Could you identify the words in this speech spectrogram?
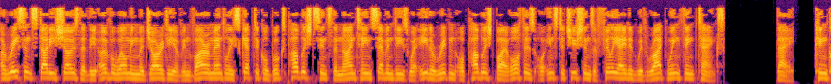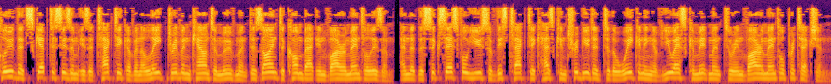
A recent study shows that the overwhelming majority of environmentally skeptical books published since the 1970s were either written or published by authors or institutions affiliated with right-wing think tanks. They conclude that skepticism is a tactic of an elite-driven counter-movement designed to combat environmentalism, and that the successful use of this tactic has contributed to the weakening of U.S. commitment to environmental protection.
